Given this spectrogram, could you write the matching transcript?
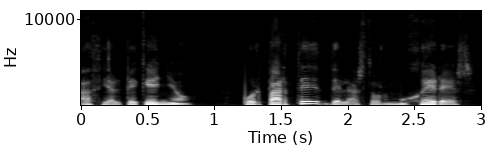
hacia el pequeño por parte de las dos mujeres.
